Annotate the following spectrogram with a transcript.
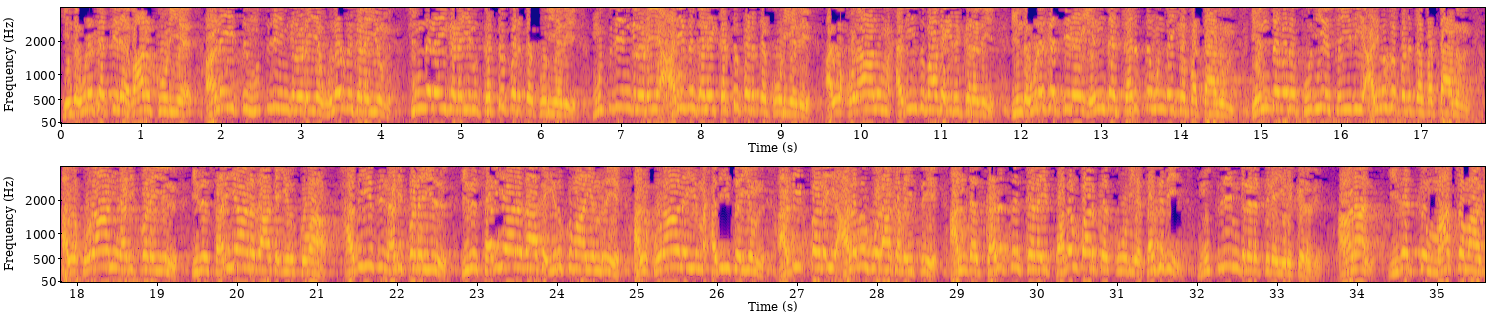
இந்த உலகத்திலே வாழக்கூடிய அனைத்து முஸ்லிம்களுடைய உணர்வுகளையும் சிந்தனைகளையும் கட்டுப்படுத்தக்கூடியது முஸ்லிம்களுடைய அறிவுகளை கட்டுப்படுத்தக்கூடியது அல் குரானும் அதீதுமாக இருக்கிறது. இந்த உலகத்திலே எந்த கருத்து முன்வைக்கப்பட்டாலும் எந்த ஒரு புதிய செய்தி அறிமுகப்படுத்தப்பட்டாலும் அல் குரானின் அடிப்படையில் இது சரியானதாக இருக்குமா? ஹதீஸின் அடிப்படையில் இது சரியானதாக இருக்குமா என்று அல் குரானையும் ஹதீஸையும் அடிப்படை அளவுகோலாக வைத்து அந்த கருத்துக்கு மக்களை பதம் பார்க்கக்கூடிய தகுதி முஸ்லிம்களிடத்திலே இருக்கிறது. ஆனால் இதற்கு மாற்றமாக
